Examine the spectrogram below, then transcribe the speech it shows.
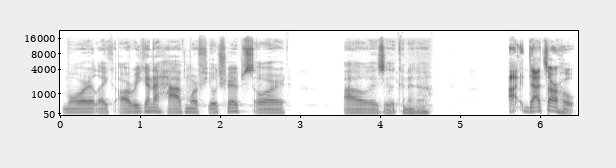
more like are we gonna have more field trips or how is it gonna go? I, that's our hope.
